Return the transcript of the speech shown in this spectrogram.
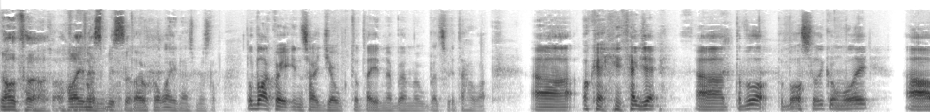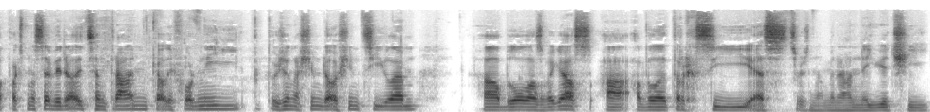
No to, to holej nesmysl. To je holej nesmysl. To byl takový inside joke, to tady nebudeme vůbec vytahovat. Uh, OK, takže uh, to, bylo, to bylo Silicon Valley a pak jsme se vydali centrální Kalifornii, protože naším dalším cílem bylo Las Vegas a, a veletrh CES, což znamená největší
